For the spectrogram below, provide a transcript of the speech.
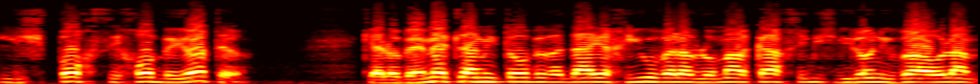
לשפוך שיחו ביותר, כי הלא באמת לאמיתו בוודאי החיוב עליו לומר כך שבשבילו נברא העולם.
